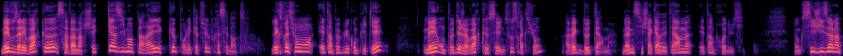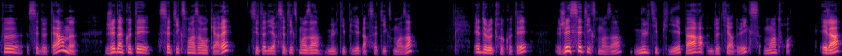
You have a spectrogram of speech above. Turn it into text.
mais vous allez voir que ça va marcher quasiment pareil que pour les capsules précédentes. L'expression est un peu plus compliquée, mais on peut déjà voir que c'est une soustraction avec deux termes, même si chacun des termes est un produit. Donc si j'isole un peu ces deux termes, j'ai d'un côté 7x-1 au carré, c'est-à-dire 7x-1 multiplié par 7x-1, et de l'autre côté, j'ai 7x-1 multiplié par 2 tiers de x moins 3. Et là,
